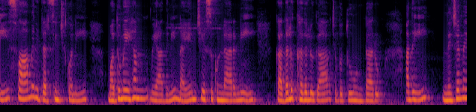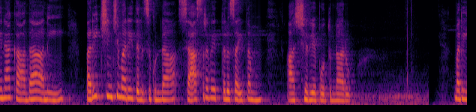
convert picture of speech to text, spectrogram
ఈ స్వామిని దర్శించుకొని మధుమేహం వ్యాధిని నయం చేసుకున్నారని కథలు కథలుగా చెబుతూ ఉంటారు. అది నిజమేనా కాదా అని పరీక్షించి మరీ తెలుసుకున్న శాస్త్రవేత్తలు సైతం ఆశ్చర్యపోతున్నారు. మరి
